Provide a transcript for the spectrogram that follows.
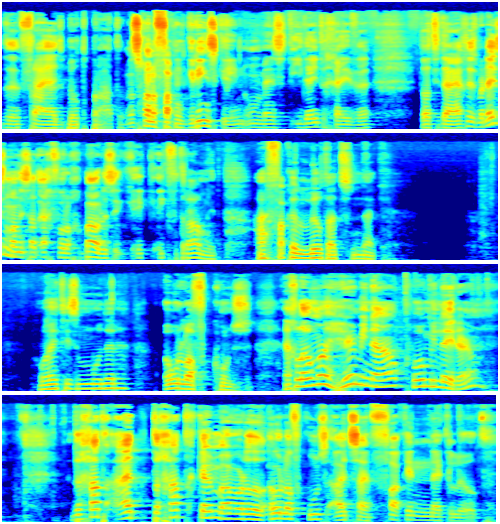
de vrijheidsbeeld te praten. Dat is gewoon een fucking greenscreen om mensen het idee te geven dat hij daar echt is. Maar deze man die staat echt voor een gebouw, dus ik, ik, ik vertrouw hem niet. Hij fucking lult uit zijn nek. Hoe heet die zijn moeder? Olaf Koens. En geloof me, hear me now, quote me later. Er gaat, uit, er gaat kenbaar worden dat Olaf Koens uit zijn fucking nek lult.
